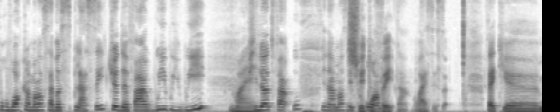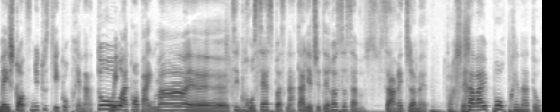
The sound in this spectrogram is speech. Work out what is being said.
pour voir comment ça va se placer que de faire oui, oui, oui. Ouais. Puis là, de faire ouf, finalement, Je c'est trop en même temps. Ouais, c'est ça. Fait que, euh, mais je continue tout ce qui est cours prénataux, Oui. accompagnement, euh, tu sais, grossesse, postnatale, etc. Ça, ça, ça arrête jamais. Parfait. travailles pour prénato.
